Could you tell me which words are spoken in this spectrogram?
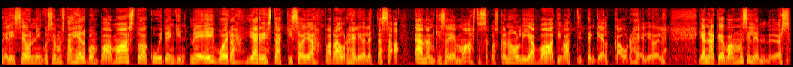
eli se on niinku semmoista helpompaa maastoa kuitenkin. Me ei voida järjestää kisoja paraurheilijoille tässä MM-kisojen maastossa, koska ne on liian vaativat sitten kelkkaurheilijoille ja näkövammaisille myös.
